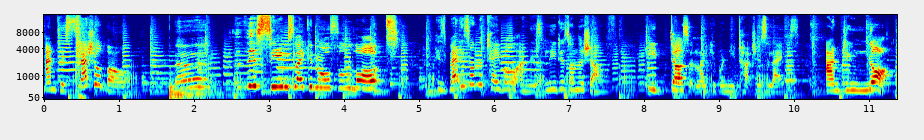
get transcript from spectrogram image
And his special bowl. Uh, this seems like an awful lot. His bed is on the table and his lead is on the shelf. He doesn't like it when you touch his legs. And do not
